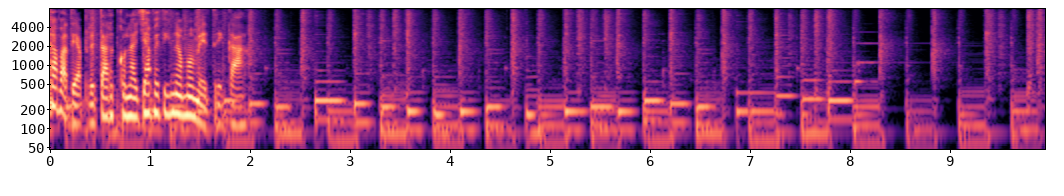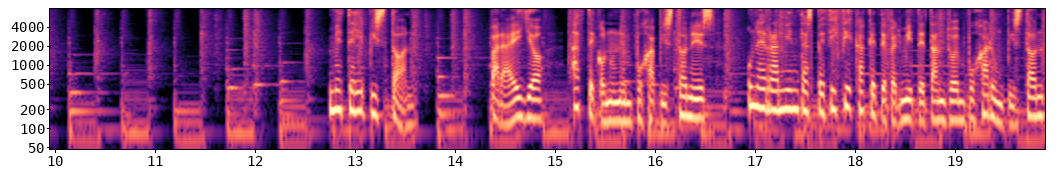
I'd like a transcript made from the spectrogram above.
Acaba de apretar con la llave dinamométrica. Mete el pistón. Para ello, hazte con un empujapistones, una herramienta específica que te permite tanto empujar un pistón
